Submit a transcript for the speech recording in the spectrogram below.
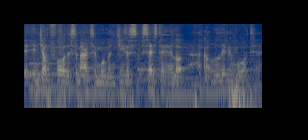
In John 4, the Samaritan woman, Jesus says to her, Look, I've got living water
